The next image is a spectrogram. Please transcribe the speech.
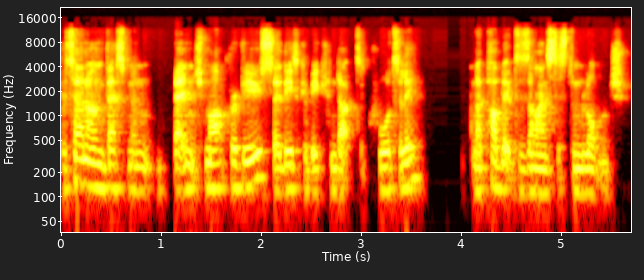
return on investment benchmark reviews. So these could be conducted quarterly, and a public design system launch.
